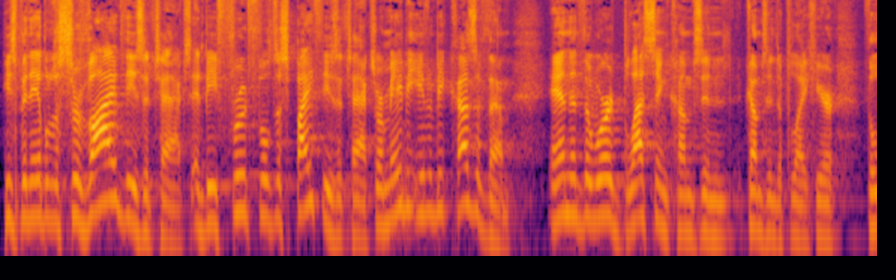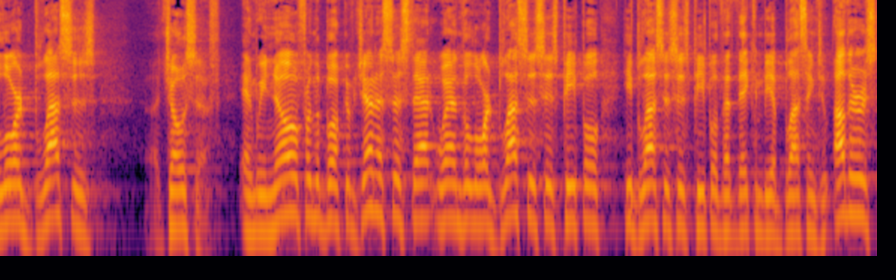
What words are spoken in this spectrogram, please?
He's been able to survive these attacks and be fruitful despite these attacks, or maybe even because of them. And then the word blessing comes, in, comes into play here. The Lord blesses uh, Joseph. And we know from the book of Genesis that when the Lord blesses his people, he blesses his people that they can be a blessing to others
